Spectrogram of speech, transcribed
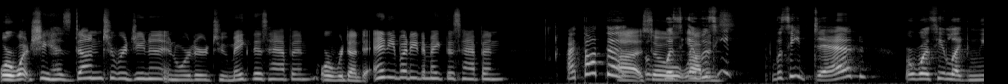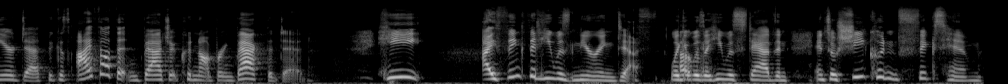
or what she has done to Regina in order to make this happen, or were done to anybody to make this happen. I thought that uh, so was, was he was he dead or was he like near death? Because I thought that Badgett could not bring back the dead. He, I think that he was nearing death. Like okay. it was a, he was stabbed and and so she couldn't fix him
